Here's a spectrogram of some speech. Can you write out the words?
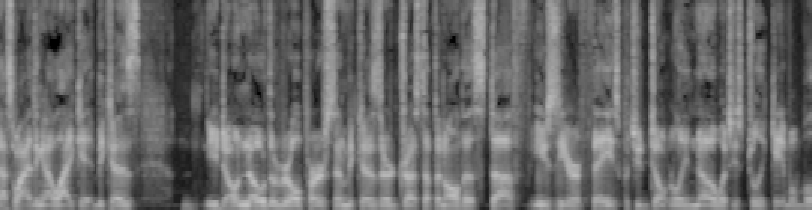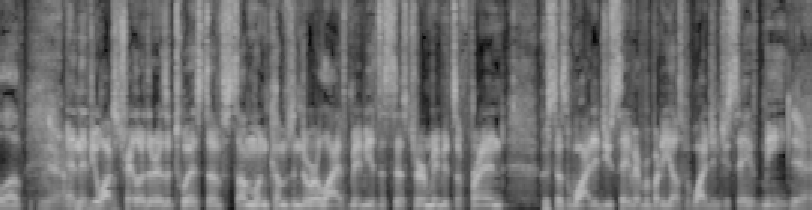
That's why I think I like it because you don't know the real person because they're dressed up in all this stuff. You see her face, but you don't really know what she's truly capable of. Mm-hmm. Yeah. And if you watch the trailer, there is a twist of someone comes into her life. Maybe it's a sister, maybe it's a friend who says, "Why did you save everybody else, but why didn't you save me?" Yeah.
